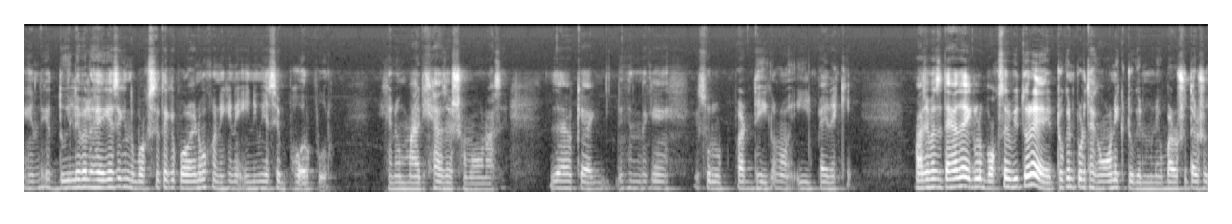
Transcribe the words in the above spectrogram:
এখান থেকে দুই লেভেল হয়ে গেছে, কিন্তু বক্সে থেকে পড়ে নেব। কারণ এখানে এনিমি আছে ভরপুর। এখানেও মার খাওয়া সম্ভাবনা আছে। যাই হোক এখান থেকে কিছু লুটপাট দিই কোনো ই পাই নাকি। মাঝে মাঝে দেখা যায় এগুলো বক্সের ভিতরে টোকেন পড়ে থাকে, অনেক টোকেন মানে বারোশো, তেরোশো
